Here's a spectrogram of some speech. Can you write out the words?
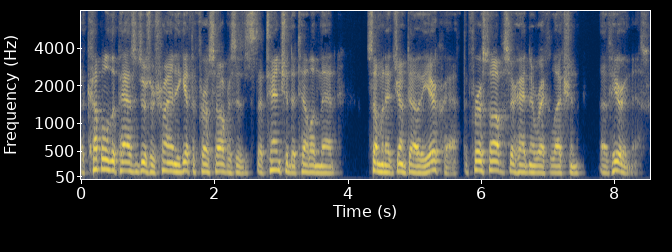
A couple of the passengers were trying to get the first officer's attention to tell him that someone had jumped out of the aircraft. The first officer had no recollection of hearing this.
